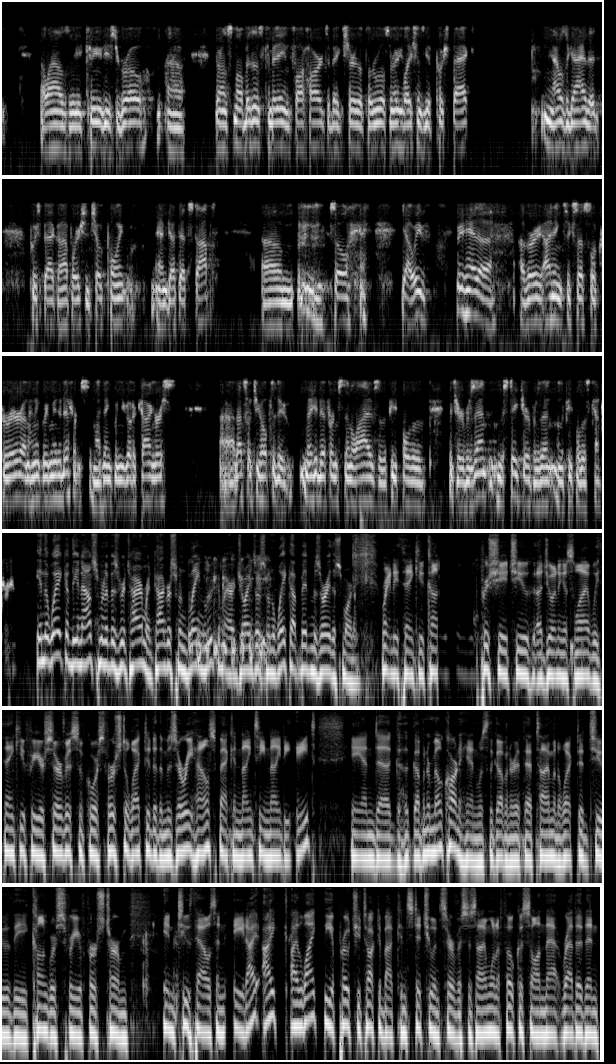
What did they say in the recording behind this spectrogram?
allows the communities to grow. Uh, they're on the Small Business Committee and fought hard to make sure that the rules and regulations get pushed back. You know, I was the guy that pushed back on Operation Choke Point and got that stopped. Um, so, yeah, we've we've had a, a very, I think, successful career, and I think we made a difference. And I think when you go to Congress, uh, that's what you hope to do: make a difference in the lives of the people that you represent, the state you represent, and the people of this country. In the wake of the announcement of his retirement, Congressman Blaine Luetkemeyer joins us on Wake Up Mid Missouri this morning. Randy, thank you, Congressman. Appreciate you uh, joining us live. We thank you for your service. Of course, first elected to the Missouri House back in 1998, and uh, G- Governor Mel Carnahan was the governor at that time, and elected to the Congress for your first term in 2008. I I, I like the approach you talked about constituent services, and I want to focus on that rather than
